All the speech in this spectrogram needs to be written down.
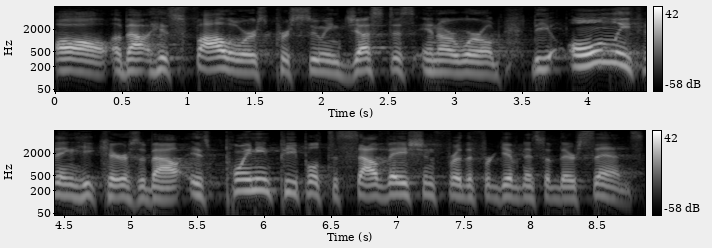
all about his followers pursuing justice in our world. The only thing he cares about is pointing people to salvation for the forgiveness of their sins.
